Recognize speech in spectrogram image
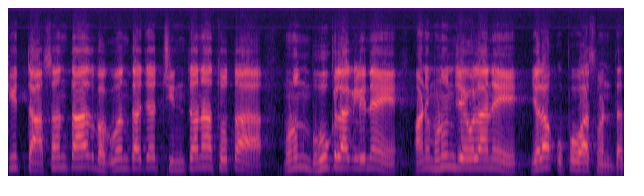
की तासन तास भगवंताच्या चिंतनात होता म्हणून भूक लागली नाही आणि म्हणून जेवला नाही याला उपवास म्हणतात.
